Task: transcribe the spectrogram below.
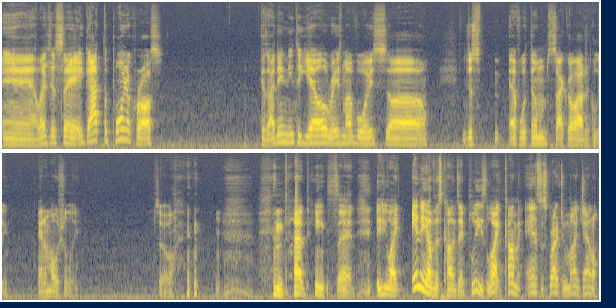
And let's just say it got the point across. Because I didn't need to yell, raise my voice, uh, just F with them psychologically and emotionally. So, that being said, if you like any of this content, please like, comment, and subscribe to my channel.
